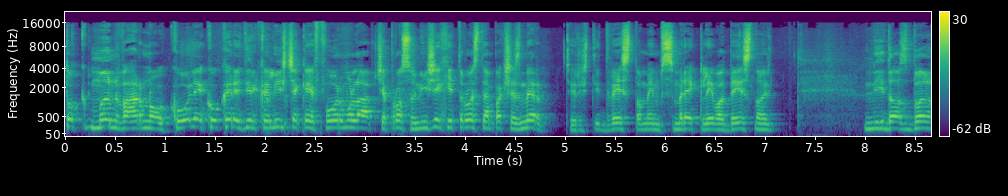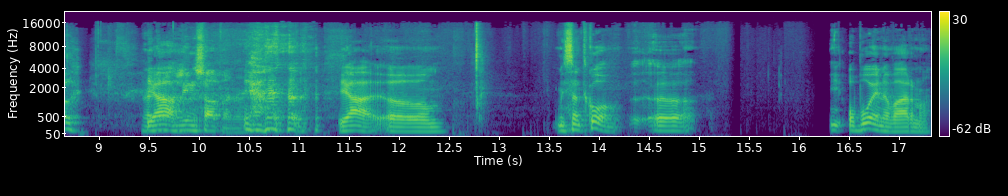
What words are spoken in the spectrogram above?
tako manj varno okolje, kot je dirkališče, ki je formula, čeprav so nižje hitrosti, ampak še zmer, če greš ti 200 mem smrek, levo, desno, ni dosti bolj. Ja. Lin šopa. Ja. Ja, um, mislim tako. Uh, oboje je nevarno.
